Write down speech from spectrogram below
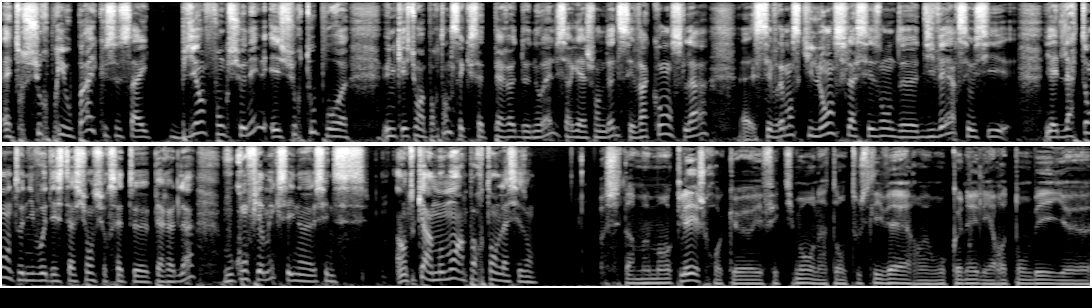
être surpris ou pas et que ça, ait bien fonctionné. Et surtout pour une question importante, c'est que cette période de Noël, Sergei Chandon, ces vacances-là, c'est vraiment ce qui lance la saison d'hiver. C'est aussi, il y a de l'attente au niveau des stations sur cette période-là. Vous confirmez que c'est une, une, en tout cas un moment important de la saison. C'est un moment clé. Je crois que effectivement, on attend tous l'hiver. On connaît les retombées euh,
